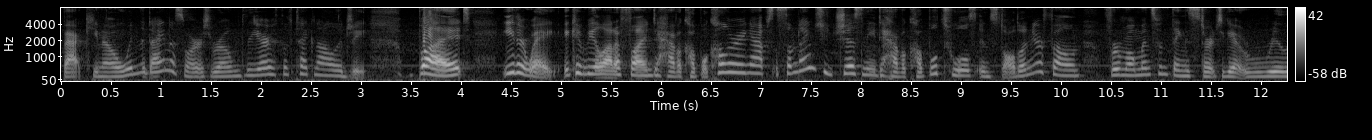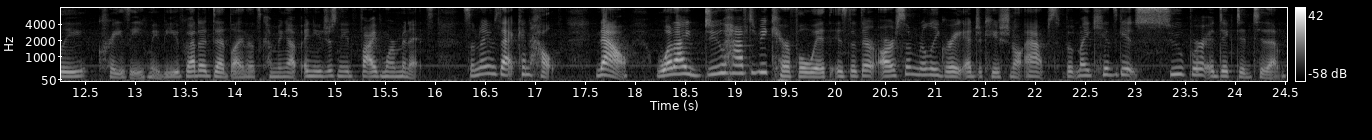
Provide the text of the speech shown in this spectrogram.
back, you know, when the dinosaurs roamed the earth of technology. But either way, it can be a lot of fun to have a couple coloring apps. Sometimes you just need to have a couple tools installed on your phone for moments when things start to get really crazy. Maybe you've got a deadline that's coming up and you just need five more minutes. Sometimes that can help. Now, what I do have to be careful with is that there are some really great educational apps, but my kids get super addicted to them.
